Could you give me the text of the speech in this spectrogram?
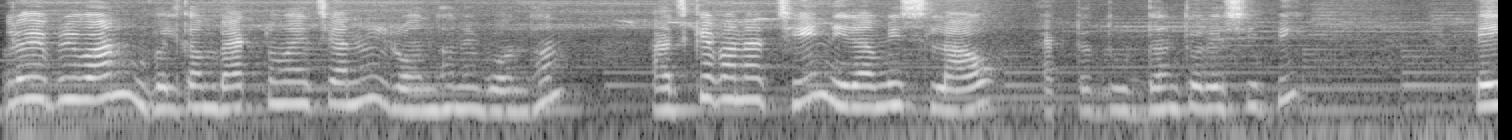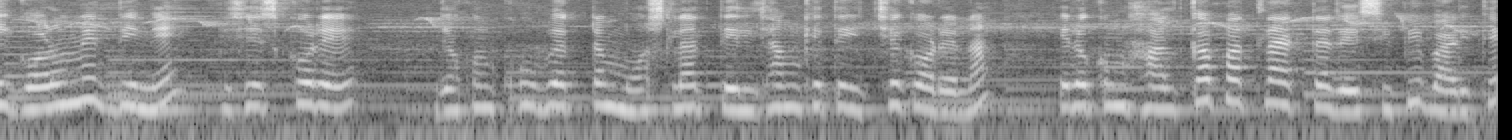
Hello everyone welcome back to my channel রন্ধনে বন্ধন আজকে বানাচ্ছি নিরামিষ লাউ, একটা দুর্দান্ত রেসিপি এই গরমের দিনে, বিশেষ করে যখন খুব একটা মশলার তেলঝাম খেতে ইচ্ছে করে না, এরকম হালকা পাতলা একটা রেসিপি বাড়িতে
